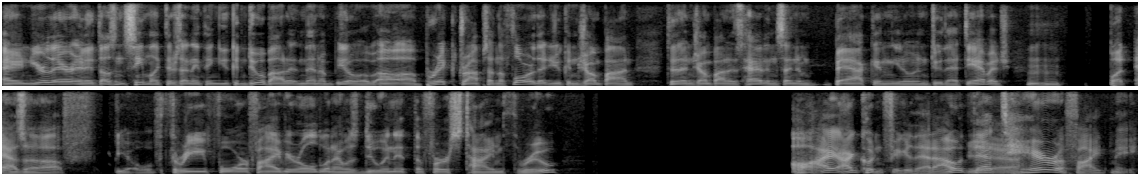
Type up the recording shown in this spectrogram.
and you're there, and it doesn't seem like there's anything you can do about it, and then a you know a, a brick drops on the floor that you can jump on to then jump on his head and send him back, and you know and do that damage. Mm-hmm. But as a you know three, four, five year old, when I was doing it the first time through. Oh, I, I couldn't figure that out. That terrified me.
